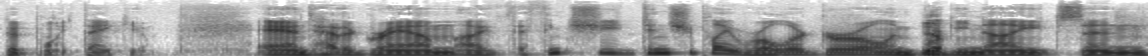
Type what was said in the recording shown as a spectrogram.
Good point. Thank you. And Heather Graham, I, I think she, didn't she play Roller Girl in Boogie yep. Nights? And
